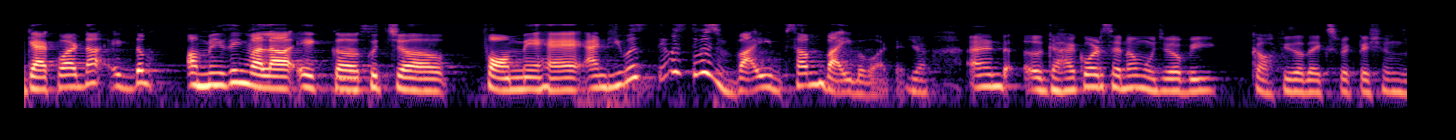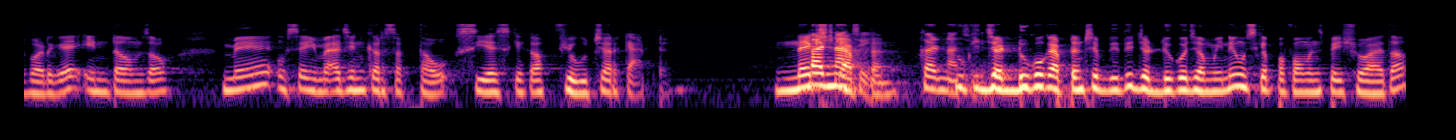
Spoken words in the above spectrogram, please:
गैकवाड ना एकदम अमेजिंग वाला एक uh, कुछ फॉर्म में है and he was there was there was vibe some vibe about it yeah and Gaikwad से ना मुझे अभी काफ़ी ज़्यादा एक्सपेक्टेशंस बढ़ गए इन टर्म्स ऑफ़ मैं उसे इमेजिन कर सकता हूँ सी एस के का फ्यूचर कैप्टन नेक्स्ट कैप्टन करना क्योंकि जड्डू को कैप्टनशिप दी थी जड्डू को जमी ने उसके परफॉर्मेंस पे इशू आया था।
